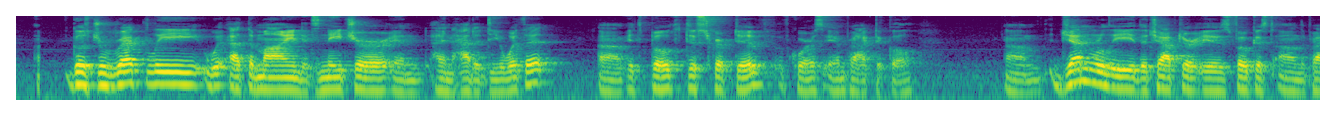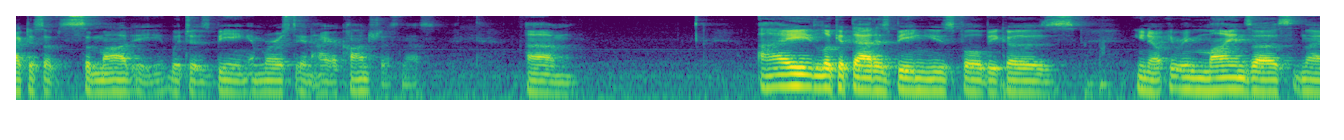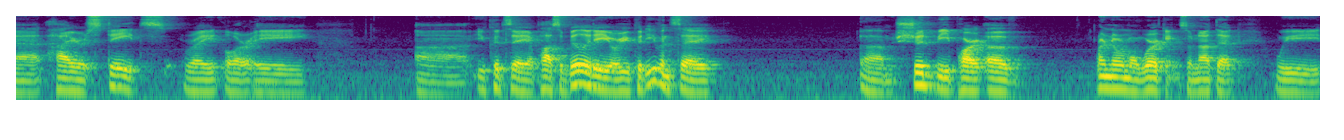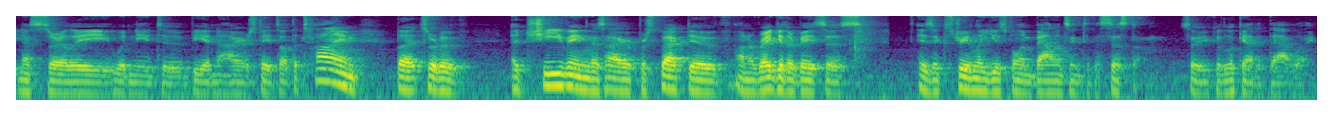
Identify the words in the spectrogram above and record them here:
goes directly at the mind, its nature, and, and how to deal with it. Um, it's both descriptive, of course, and practical. Um, generally, the chapter is focused on the practice of samadhi, which is being immersed in higher consciousness. Um, I look at that as being useful because, you know, it reminds us that higher states, right, are a uh, you could say a possibility, or you could even say um, should be part of our normal working. So, not that we necessarily would need to be in higher states all the time, but sort of achieving this higher perspective on a regular basis is extremely useful in balancing to the system. So, you could look at it that way.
